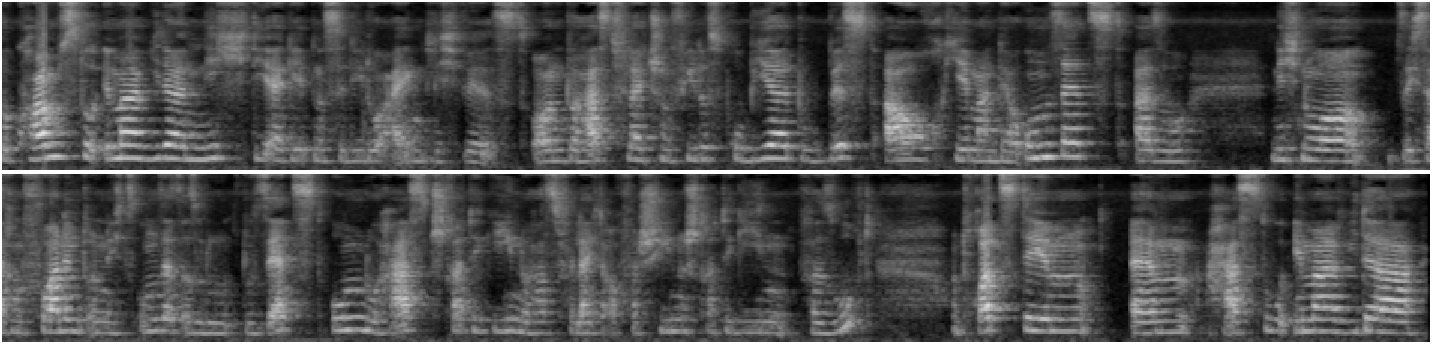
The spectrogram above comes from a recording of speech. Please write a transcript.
bekommst du immer wieder nicht die Ergebnisse, die du eigentlich willst. Und du hast vielleicht schon vieles probiert. Du bist auch jemand, der umsetzt. Also nicht nur sich Sachen vornimmt und nichts umsetzt. Also du, du setzt um, du hast Strategien, du hast vielleicht auch verschiedene Strategien versucht und trotzdem ähm, hast du immer wieder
